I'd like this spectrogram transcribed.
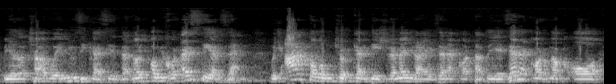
hogy ez a csávó egy musical szint, tehát hogy amikor ezt érzem, hogy ártalomcsökkentésre megy rá egy zenekar, tehát hogy egy zenekarnak a,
